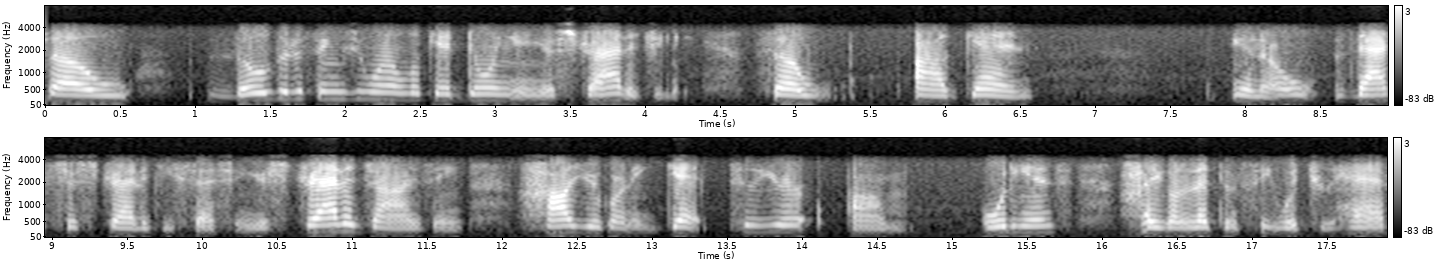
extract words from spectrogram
So those are the things you want to look at doing in your strategy. So again, you know, that's your strategy session. You're strategizing how you're going to get to your um, audience, how you're going to let them see what you have,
